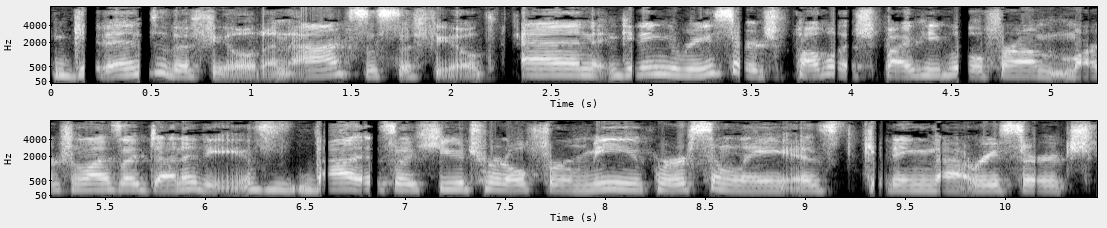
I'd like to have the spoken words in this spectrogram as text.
get into the field and access the field and getting research published by people from marginalized identities. That is a huge hurdle for me personally is getting that research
